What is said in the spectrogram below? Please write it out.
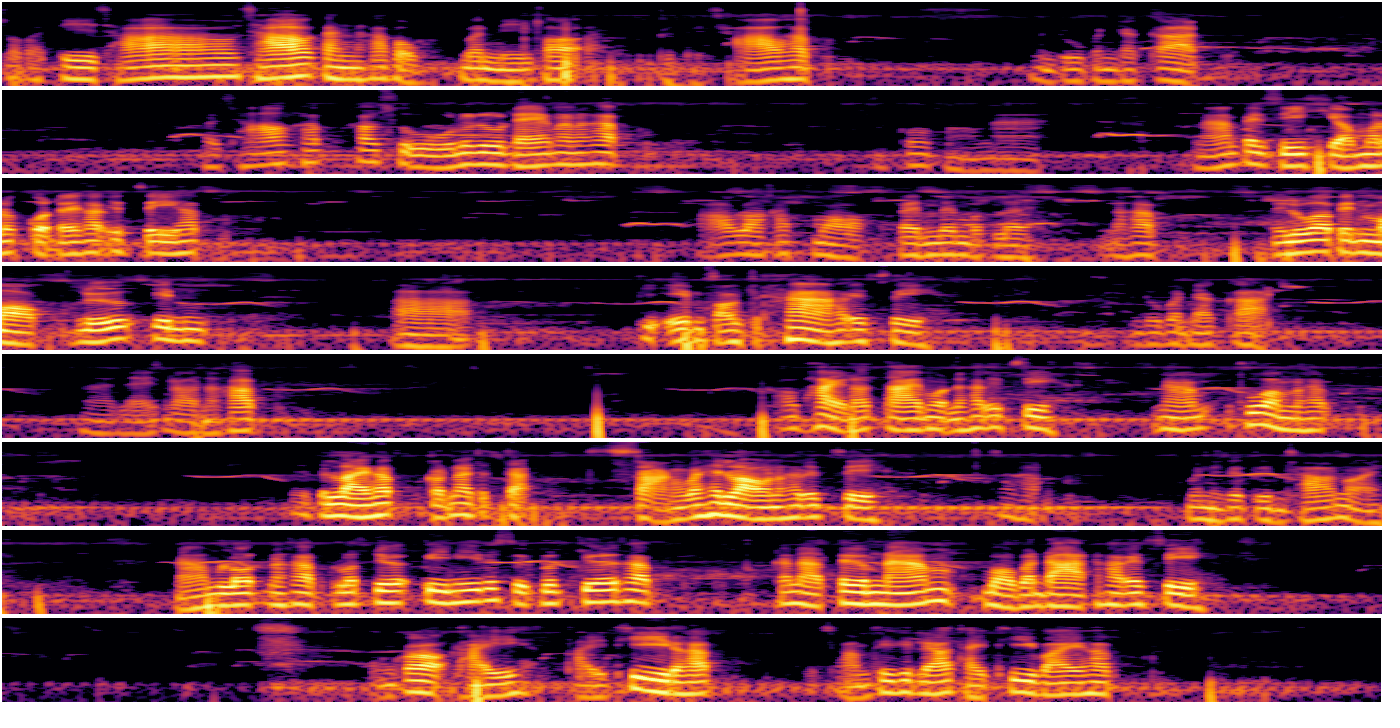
สวัสดีเช้าเช้ากันนะครับผมวันนี้ก็ตื่นแต่เช้าครับมาดูบรรยากาศเช้าครับเข้าสู่ฤดูแล้งแล้วนะครับก็เหมานา น้ำเป็นสีเขียวมรกตเลยครับ FC ครับเช้าแล้วครับหมอกเต็มไปหมดเลยนะครับ ไม่รู้ว่าเป็นหมอกหรือเป็นอ่า PM 2.5ครับ FC ดูบรรยากาศหน้าแรงเรานะครับ เขาไผ่เราตายหมดนะครับ FC น้ำท่วมนะครับไม่เป็นไรครับก็น่าจะจัดสางไว้ให้เรานะครับ FC นะครับวันนี้ก็ตื่นเช้าหน่อย น้ำลดนะครับลดเยอะปีนี้รู้สึกลดเยอะครับขนาดเติมน้ำบ่อบาดาลนะครับ FC ผมก็ไถไถที่นะครับสามที่ที่แล้วไถที่ไว้ครับ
